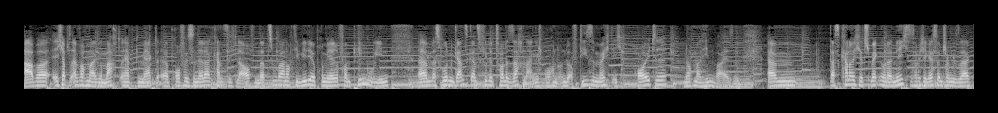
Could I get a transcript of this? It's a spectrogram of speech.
Aber ich habe es einfach mal gemacht und habe gemerkt, äh, professioneller kann es nicht laufen. Dazu war noch die Videopremiere vom Pinguin. Ähm, es wurden ganz, ganz viele tolle Sachen angesprochen und auf diese möchte ich heute nochmal hinweisen. Ähm, das kann euch jetzt schmecken oder nicht. Das habe ich ja gestern schon gesagt.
